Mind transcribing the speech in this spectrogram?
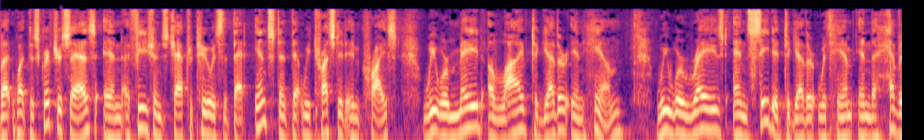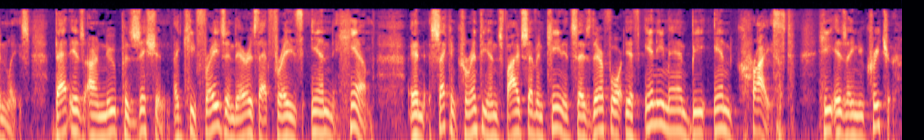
But what the scripture says in Ephesians chapter 2 is that that instant that we trusted in Christ, we were made alive together in Him. We were raised and seated together with Him in the heavenlies. That is our new position. A key phrase in there is that phrase in Him in 2 Corinthians 5:17 it says therefore if any man be in Christ he is a new creature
